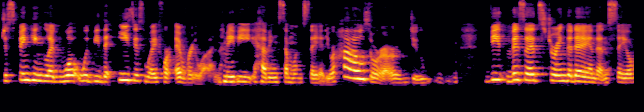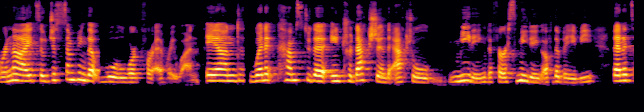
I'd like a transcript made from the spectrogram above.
just thinking like what would be the easiest way for everyone? Mm-hmm. Maybe having someone stay at your house or, or do vi- visits during the day and then stay overnight. So just something that will work for everyone. And when it comes to the introduction, the actual meeting, the first meeting of the baby, then it's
